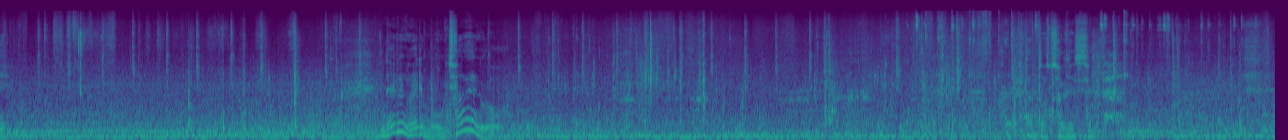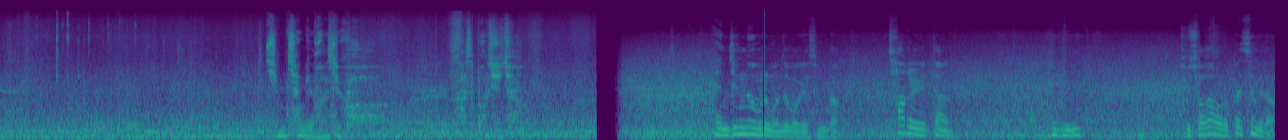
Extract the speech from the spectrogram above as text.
여기지 내비 왜 이리 멍청해 이거 일단 도착했습니다 짐 챙겨가지고 가서 보시죠 엔진룸을 먼저 보겠습니다. 차를 일단 여기 주차장으로 뺐습니다.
